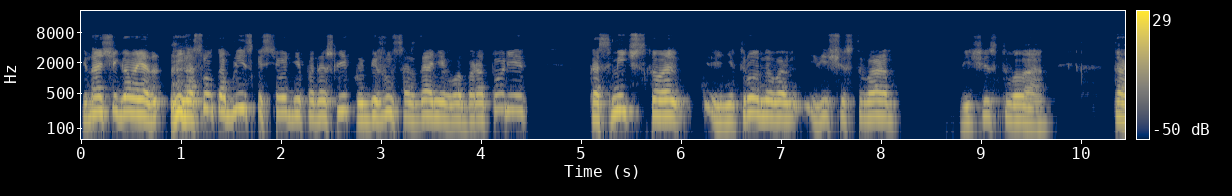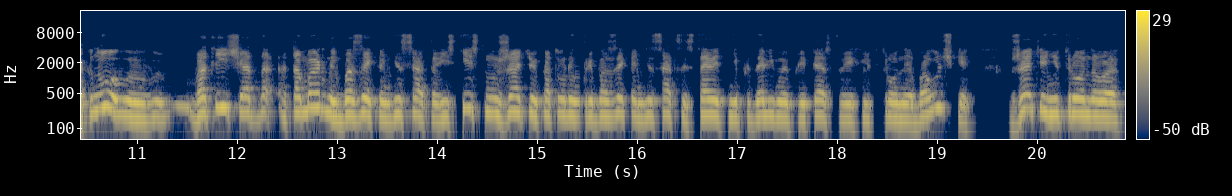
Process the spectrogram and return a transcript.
Иначе говоря, насколько близко сегодня подошли к рубежу создания в лаборатории космического нейтронного вещества, вещества. Так, ну, в отличие от атомарных базей конденсатов, естественному сжатию, которое при базе конденсации ставит непреодолимое препятствие их электронной оболочки, сжатию нейтронного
